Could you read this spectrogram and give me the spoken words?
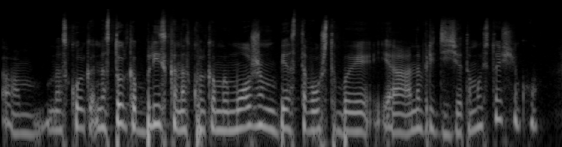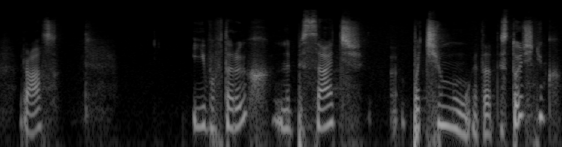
Э, насколько, настолько близко, насколько мы можем, без того, чтобы э, навредить этому источнику. Раз. И во-вторых, написать, почему этот источник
